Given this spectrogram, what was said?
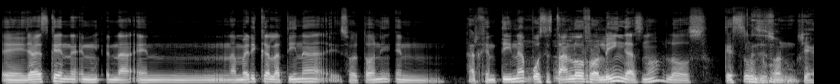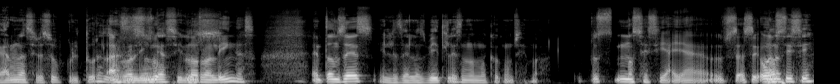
eh, ya ves que en, América Latina, sobre todo en, Argentina, pues están los rolingas, ¿no? Los que son, llegaron a ser subculturas, los rolingas y los, los rolingas. Entonces. Y los de los Beatles, no me acuerdo cómo se llamaban. Pues no sé si haya. Bueno, sí, sí.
